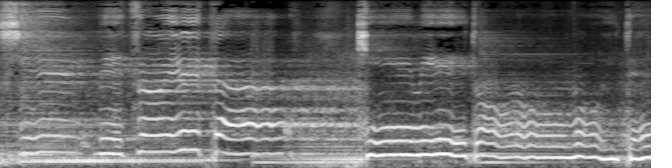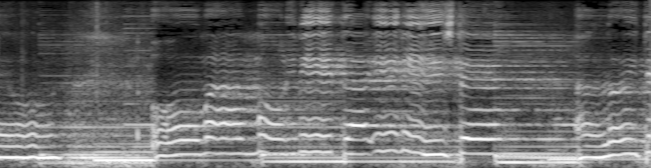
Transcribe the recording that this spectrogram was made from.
染みついた君との思い出をお守りみたいにして歩いて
